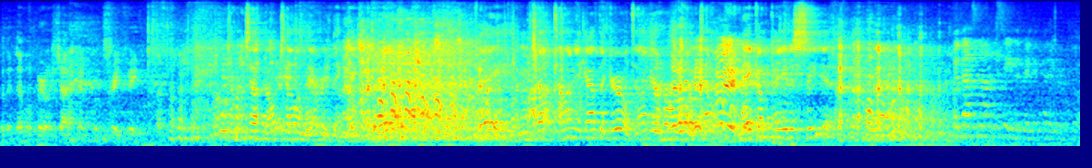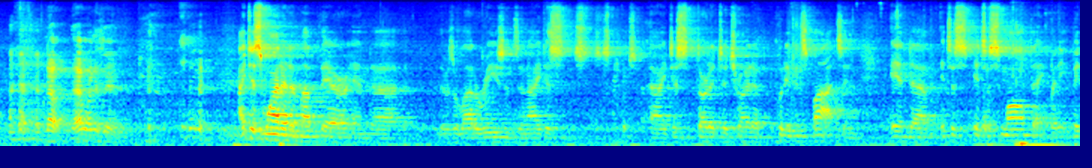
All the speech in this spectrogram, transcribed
with a double barrel shotgun from three feet. Don't tell, don't tell him everything. Hey, tell, tell him you got the girl. Tell him you're heroic. Tell him, make him pay to see it. But that's not the scene that made the cutting room. No, that one is in. I just wanted him up there, and uh, there was a lot of reasons, and I just, I just started to try to put him in spots, and and uh, it's a it's a small thing, but he, but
